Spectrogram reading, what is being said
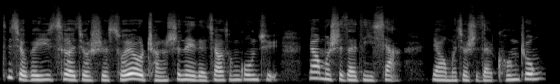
第九个预测就是，所有城市内的交通工具，要么是在地下，要么就是在空中。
